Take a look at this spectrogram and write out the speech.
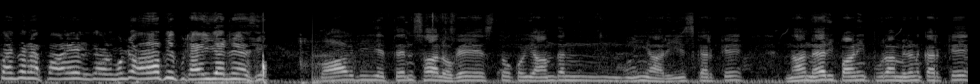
ਕਦਰ ਪਾਲੇ ਜਾਣ ਮੁੰਡੇ ਆਪ ਹੀ ਪਟਾਈ ਜਾਂਦੇ ਅਸੀਂ। ਬਾਗ ਜੀ ਇਹ 3 ਸਾਲ ਹੋ ਗਏ ਇਸ ਤੋਂ ਕੋਈ ਆਮਦਨ ਨਹੀਂ ਆ ਰਹੀ ਇਸ ਕਰਕੇ ਨਾ ਨਹਿਰੀ ਪਾਣੀ ਪੂਰਾ ਮਿਲਣ ਕਰਕੇ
